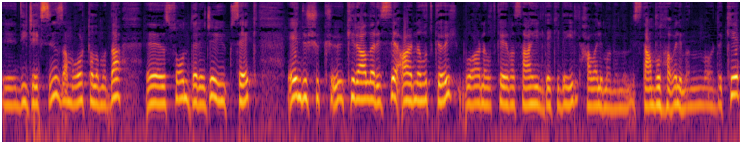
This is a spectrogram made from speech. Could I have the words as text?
e, diyeceksiniz ama ortalamada e, son derece yüksek. En düşük e, kiralar ise Arnavutköy. Bu Arnavutköy ama sahildeki değil. Havalimanının İstanbul Havalimanı'nın oradaki.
